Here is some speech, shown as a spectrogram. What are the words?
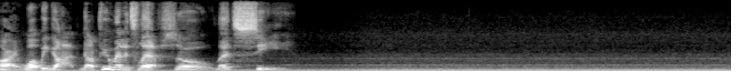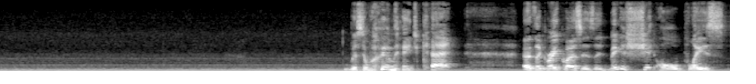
All right, what we got? We got a few minutes left, so let's see. Mr. William H. Cat. That's a great question. It's the biggest shithole place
